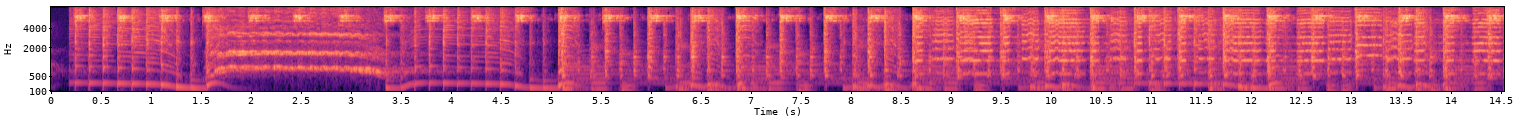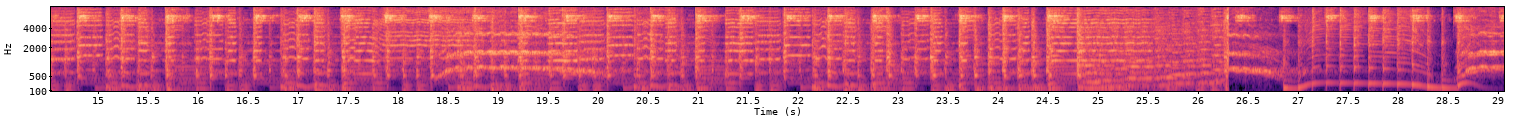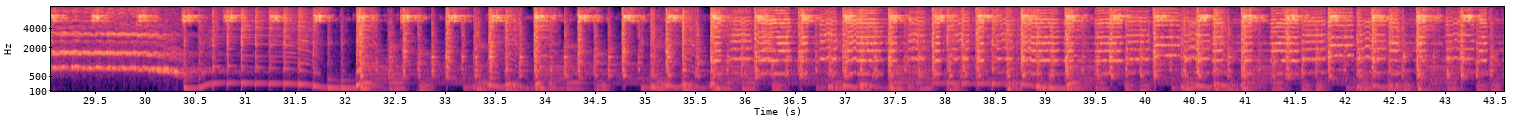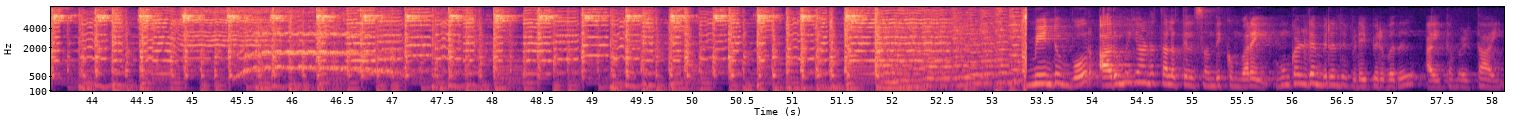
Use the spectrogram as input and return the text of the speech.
அருமையான தளத்தில் சந்திக்கும் வரை உங்களிடமிருந்து விடைபெறுவது ஐ தமிழ் தாய்.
